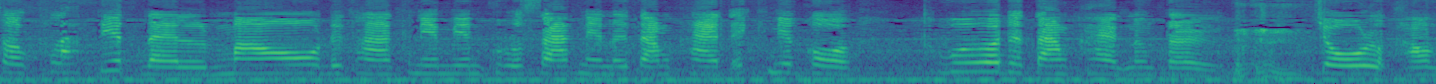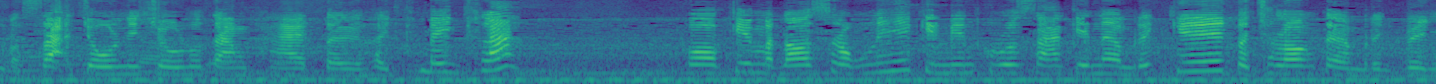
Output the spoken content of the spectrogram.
សិស្សខ្លះទៀតដែលមកដូចថាគ្នាមានគ្រួសារគ្នានៅតាមខេត្តអីគ្នាក៏ធ្វើនៅតាមខេត្តហ្នឹងទៅចូលលខោនប្រសាក់ចូលនេះចូលនោះតាមខេត្តទៅហើយក្មេងខ្លះ ក៏គេមកដល់ស្រុកនេះគេមានគ្រួសារគេនៅអាមេរិកគេក៏ឆ្លងទៅអាមេរិកវិញ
